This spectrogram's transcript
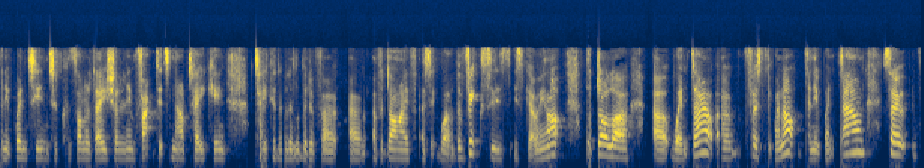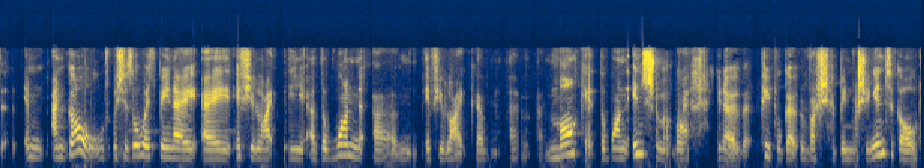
Then it went into consolidation, and in fact, it's now taking taken a little bit of a, uh, of a dive, as it were. The VIX is is going up. The dollar uh, went down. Uh, first, it went up, then it went down. So, in, and gold, which has always been a a if you like the uh, the one um, if you like um, market, the one instrument where you know people go rush have been rushing into gold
